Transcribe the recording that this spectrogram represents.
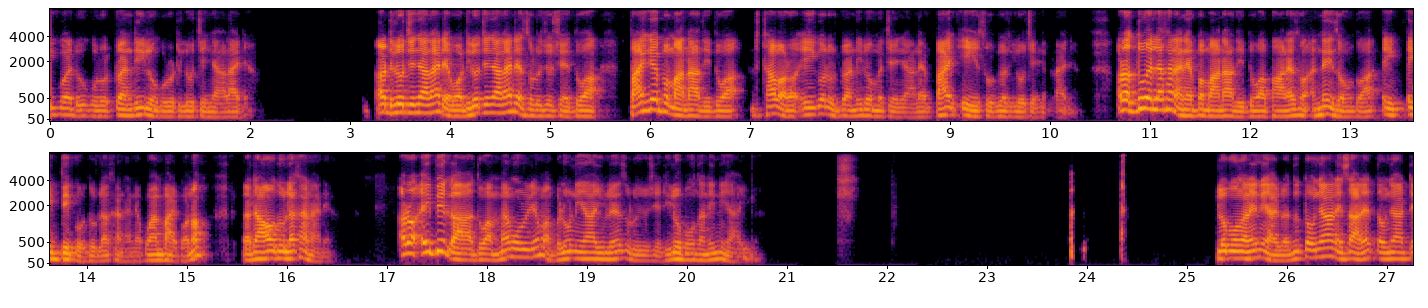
equal to ကိုတို့20လို့ကိုတို့ဒီလိုကျင်ညာလိုက်တယ်အဲ့ဒီလိုကျင်ညာလိုက်တယ်ပေါ့ဒီလိုကျင်ညာလိုက်တယ်ဆိုလို့ရှိရင် तू က byte ရဲ့ပမာဏဒီ तू ကထားပါတော့ a equal to 20လို့မကျင်ညာနဲ့ byte a ဆိုပြီးတော့ဒီလိုကျင်ညာလိုက်တယ်အဲ့တော့သူ့ရဲ့လက်ခံနိုင်တဲ့ပမာဏဒီ तू ကဘာလဲဆိုတော့အနှိမ့်ဆုံး तू က8 8 bit ကို तू လက်ခံနိုင်တယ်1 byte ပေါ့နော်ဒါကို तू လက်ခံနိုင်တယ်အဲ့တော့8 bit က तू က memory ထဲမှာဘယ်လိုနေရာယူလဲဆိုလို့ရှိရင်ဒီလိုပုံစံလေးနေရာယူတယ် ဒီလိုပုံစံလေးနေရာယူတယ် तू 3ညကနေစတယ်3ည1 2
